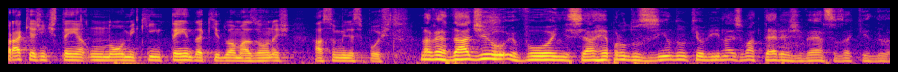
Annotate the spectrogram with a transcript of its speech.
para que a gente tenha um nome que entenda aqui do Amazonas assumindo esse posto? Na verdade, eu, eu vou iniciar reproduzindo o que eu li nas matérias diversas aqui do,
